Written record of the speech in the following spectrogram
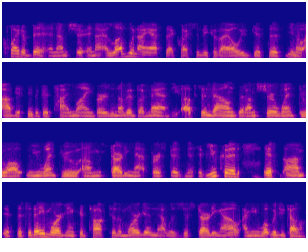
quite a bit, and I'm sure, and I love when I ask that question because I always get this, you know, obviously the good timeline version of it, but man, the ups and downs that I'm sure went through all you went through um, starting that first business. If you could, if um, if the today Morgan could talk to the Morgan that was just starting out, I mean, what would you tell him?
